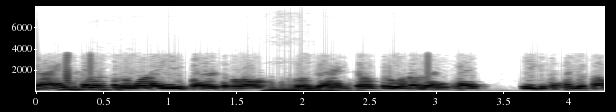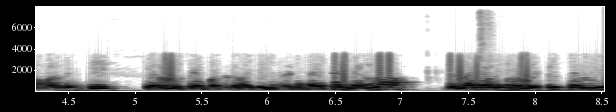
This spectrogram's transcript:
జాయింట్ కలెక్టర్ కూడా ఈ పర్యటనలో ఉంటూ జాయింట్ కలెక్టర్ కూడా వెంటనే ఈ ఘటనకు సంబంధించి చర్యలు చేపట్టడం అయితే జరిగింది. అయితే నిన్న జిల్లా కలెక్టర్ వెట్రి చెల్వి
